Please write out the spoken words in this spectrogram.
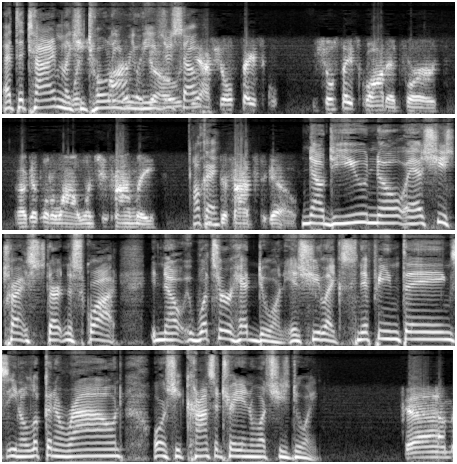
at the time? Like When she totally relieves goes, herself. Yeah, she'll stay. She'll stay squatted for a good little while when she finally Okay. decides to go. Now, do you know as she's trying starting to squat? Now, what's her head doing? Is she like sniffing things? You know, looking around, or is she concentrating on what she's doing? Um,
